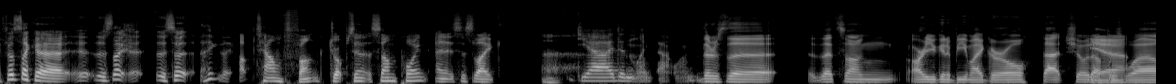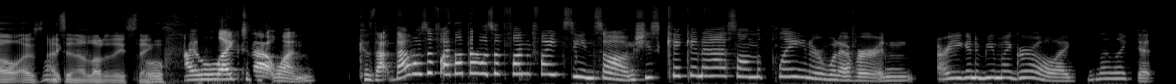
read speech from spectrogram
It feels like a uh, there's like there's a I think like Uptown Funk drops in at some point, and it's just like uh, yeah, I didn't like that one. There's the that song "Are You Gonna Be My Girl" that showed up as well. I was like, that's in a lot of these things. oof. I liked that one because that that was a I thought that was a fun fight scene song. She's kicking ass on the plane or whatever, and are you gonna be my girl? I I liked it.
